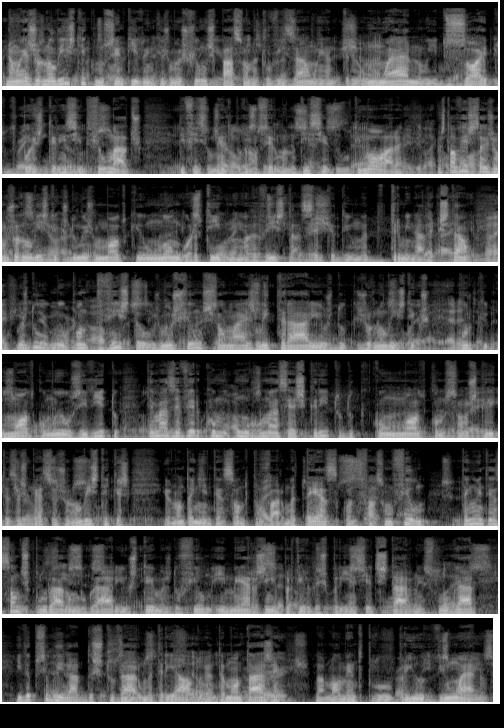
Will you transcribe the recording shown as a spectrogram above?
Não é jornalístico no sentido em que os meus filmes passam na televisão entre um ano e 18 depois de terem sido filmados. Dificilmente poderão ser uma notícia de última hora, mas talvez sejam jornalísticos do mesmo modo que um longo artigo numa revista vista acerca de uma determinada questão. Mas, do meu ponto de vista, os meus filmes são mais literários do que jornalísticos, porque o modo como eu os edito tem mais a ver como um romance é escrito do que com o modo como são escritas as peças jornalísticas. Eu não tenho a intenção de provar uma tese quando faço um filme. Tenho a intenção de explorar um lugar e os temas do filme emergem a partir da experiência de estar nesse lugar e da possibilidade de estudar o material durante a montagem, normalmente pelo período de um ano.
